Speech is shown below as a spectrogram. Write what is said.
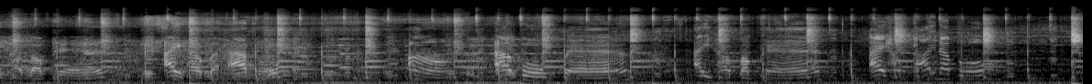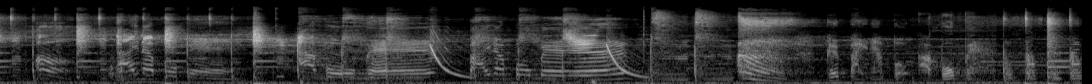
have a pen. I have an apple. Uh, apple pen. I have a pen. I have pineapple. Uh, pineapple pen. Apple pen. Pineapple pen. Uh, pineapple apple pen.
